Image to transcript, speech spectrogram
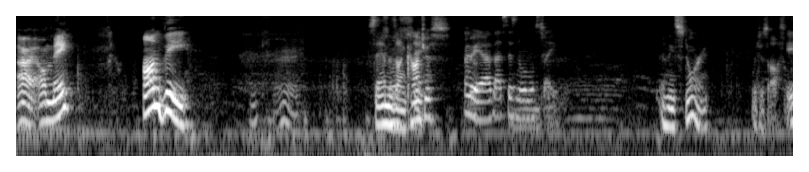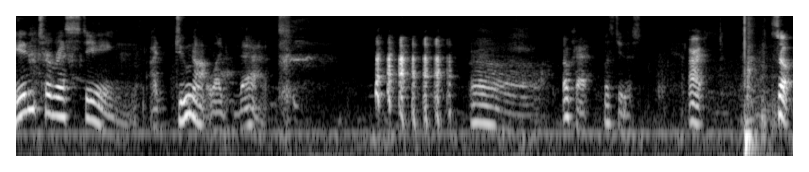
All right, on me. On V. Okay. Sam So is let's unconscious Oh yeah, that's his normal state. and he's snoring, which is awesome. Interesting. I do not like that. Uh, okay, let's do this. All right. So,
